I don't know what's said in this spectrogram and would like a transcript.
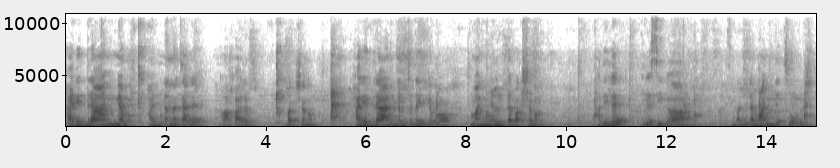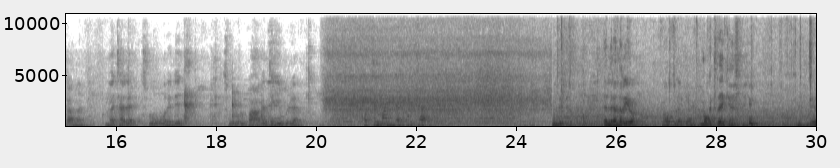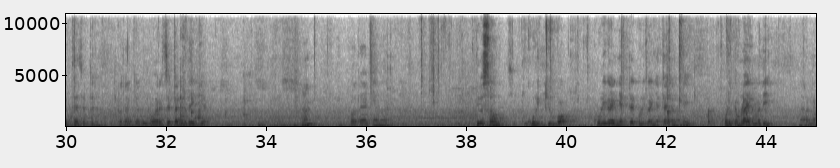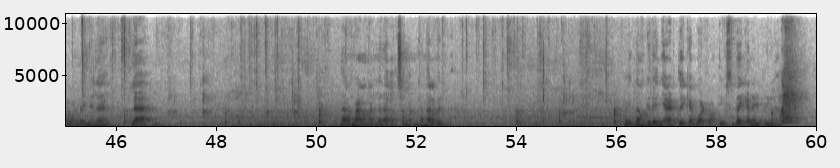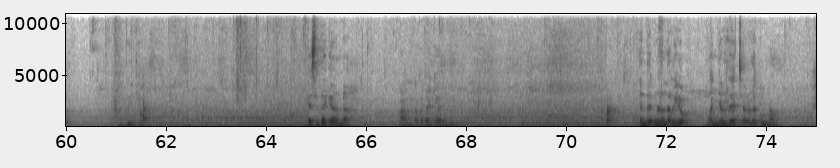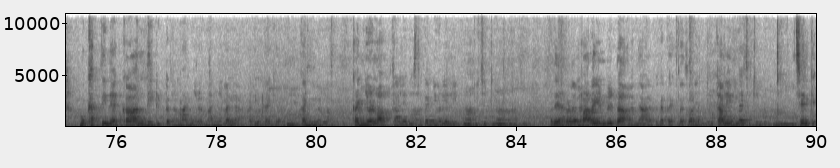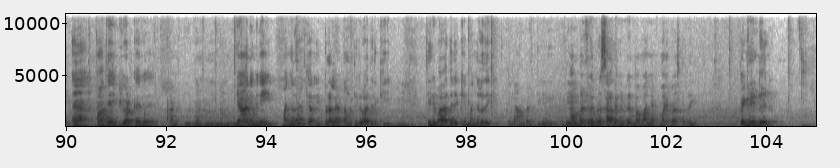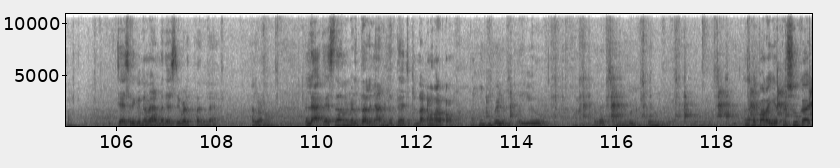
ഹരിദ്രാന്നം. അന്നം എന്ന് വെച്ചാൽ ആഹാരം ഭക്ഷണം. ഹരിദ്രാന്നം ചെന്നായിരിക്കപ്പോൾ മഞ്ഞളിട്ട ഭക്ഷണം. അതിൽ രസിക. നല്ല മഞ്ഞച്ചോറ് ഇഷ്ടമാണ് എന്ന് വെച്ചാൽ ചോറിൽ ചോറ് പാകം ചെയ്യുമ്പോൾ കുറച്ച് മഞ്ഞൾ കുടിച്ചാൽ എന്തിനാണെന്നറിയോ തേക്കാൻ. മുഖത്ത് തേക്കാൻ. തേച്ചിട്ട് ഇപ്പൊ തേക്കാത്. ഓരച്ചിട്ട് അങ്ങനെ തേക്കുക. ഇപ്പോൾ ഇപ്പൊ തേക്കാന്ന്. ദിവസവും കുളിക്കുമ്പോൾ കുളി കഴിഞ്ഞിട്ട് കുളി കഴിഞ്ഞിട്ടായാലും മതി. കുളിക്കുമ്പോഴായാലും മതി. നിറം കുറവുള്ളതിന് അല്ലേ? അല്ലേ? നിറം വേണം. നല്ല നിറച്ചമെന്ന നിറം വരുന്നു ഇത് നമുക്കിത് ഞാൻ എടുത്ത് വയ്ക്കാൻ പോകാം കേട്ടോ. ദിവസം തയ്ക്കാനായിട്ട് നിങ്ങൾ തയ്ക്കാം. ഹെസ് തയ്ക്കാറുണ്ടോ? പണ്ടൊക്കെ തയ്ക്കാറുണ്ട്. എന്താ ഗുണം എന്നറിയോ? മഞ്ഞൾ തേച്ചാലുള്ള ഗുണം. മുഖത്തിന് കാന്തി കിട്ടും. മഞ്ഞൾ മഞ്ഞളല്ല അധികം കഞ്ഞിവെള്ളം. കഞ്ഞിവെള്ളം. കഞ്ഞുവെള്ളം? തലേ ദിവസത്തെ കഞ്ഞിവെള്ളല്ലേ കുളിപ്പിച്ചിട്ട്. അതെ. പറയുന്നുണ്ട് കേട്ടാ. ഞാനൊക്കെ കേട്ടെ പണ്ട് തലയിൽ വെച്ചിട്ടുണ്ട്. ശരിക്കും ഏ? ആ തേക്കും ആൾക്കാർ തണുപ്പ് ഞാനിങ്ങനെ മഞ്ഞൾ തേക്കാറ്. ഇപ്പോഴല്ല നമ്മൾ തിരുവാതിരക്ക്. തിരുവാതിരക്ക് മഞ്ഞൾ തേക്കും. പിന്നെ അമ്പലത്തിൽ അമ്പലത്തിൽ പ്രസാദം കിട്ടുമ്പോൾ മഞ്ഞ പ്രസാദം ഇപ്പം എങ്ങനെയുണ്ട്? ജയശ്രീക്ക് പിന്നെ വേണ്ട ജയശ്രീ വെളുത്തല്ലേ? നല്ലോണം. അല്ല ജയശ്രീ നല്ല വെളുത്തല്ല ഞാൻ ഇത് തേച്ചിട്ടുണ്ടാക്കണതാ കേട്ടോ. അയ്യോ അങ്ങനെ പറയുക തൃശ്ശൂർക്കാർ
